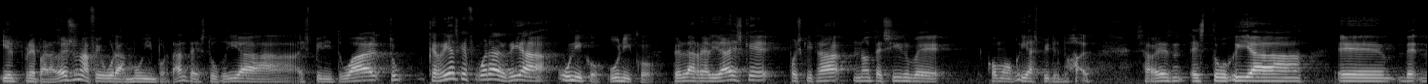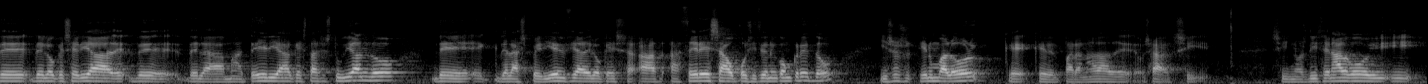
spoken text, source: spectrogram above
y el preparador es una figura muy importante, es tu guía espiritual. Tú querrías que fuera el guía único. Único. Pero la realidad es que, pues quizá no te sirve como guía espiritual, ¿sabes? Es tu guía eh, de, lo que sería de, la materia que estás estudiando, de, la experiencia de lo que es hacer esa oposición en concreto, y eso tiene un valor que, para nada de... O sea, si, si nos dicen algo y,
